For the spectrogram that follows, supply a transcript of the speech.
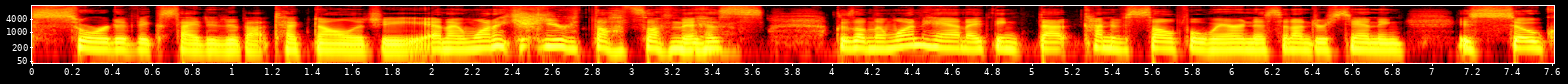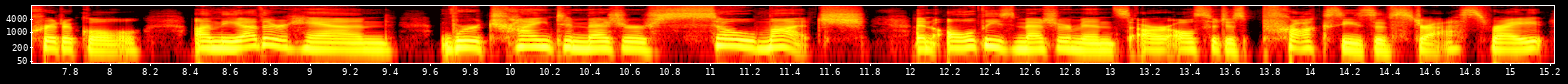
sort of excited about technology. And I want to get your thoughts on this. Because on the one hand, I think that kind of self awareness and understanding is so critical. On the other hand, we're trying to measure so much. And all these measurements are also just proxies of stress, right?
